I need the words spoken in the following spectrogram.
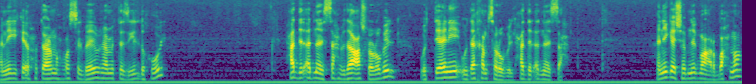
هنيجي كده نحط علامة محفظة الباير ونعمل تسجيل دخول. الحد الأدنى للسحب ده عشرة روبل والتاني وده خمسة روبل الحد الأدنى للسحب. هنيجي يا شباب نجمع أرباحنا.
